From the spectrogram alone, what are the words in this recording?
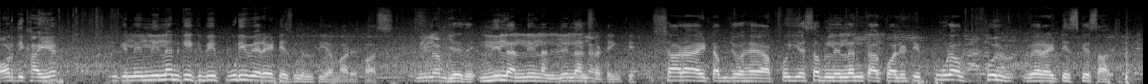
और दिखाइए। इनके लिए लीलन की भी पूरी वेराइटीज मिलती है हमारे पास। नीलम ये दे लीलन लीलन लीलन कटिंग की। सारा आइटम जो है आपको ये सब लीलन का क्वालिटी पूरा फुल वेराइटीज़ के साथ।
